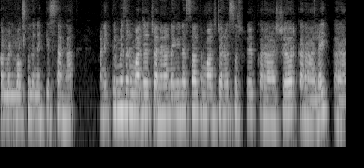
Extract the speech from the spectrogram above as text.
कमेंट बॉक्समध्ये नक्कीच सांगा. आणि तुम्ही जर माझ्या चॅनलला नवीन असाल तर माझं चॅनल सबस्क्राईब करा शेअर करा लाईक करा.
